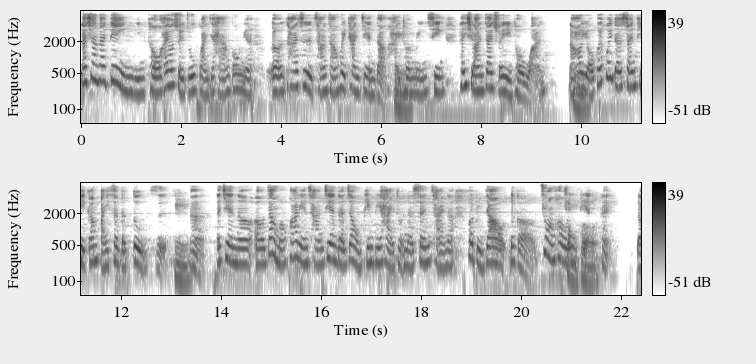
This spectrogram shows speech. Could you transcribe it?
那像在电影里头，还有水族馆以及海洋公园，呃，它是常常会看见的海豚明星，很喜欢在水里头玩，然后嗯。有灰灰的身体跟白色的肚子，嗯。嗯，而且呢，呃，在我们花莲常见的这种平鼻海豚的身材呢，会比较那个壮厚一点，嘿，对，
